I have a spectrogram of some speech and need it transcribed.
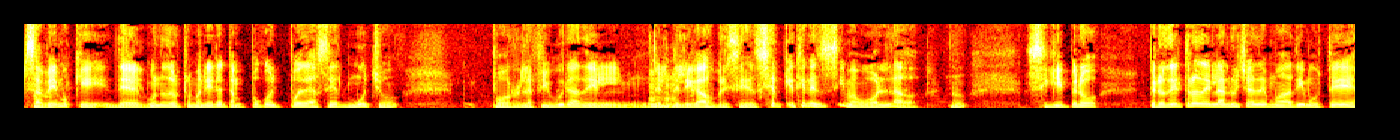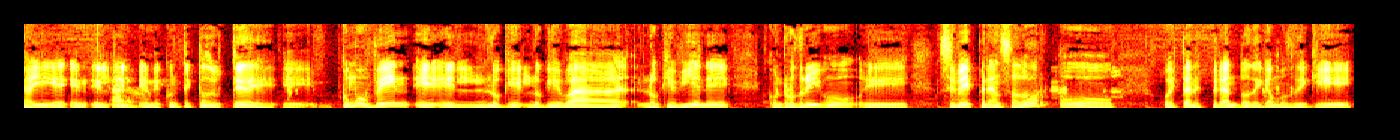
sabemos que de alguna u otra manera tampoco él puede hacer mucho por la figura del, delegado presidencial que tiene encima o al lado, ¿no? Así que, pero pero dentro de la lucha de Modatima, ustedes ahí, en, el contexto de ustedes, eh, ¿cómo ven eh, lo que lo que va, lo que viene con Rodrigo? Eh, ¿Se ve esperanzador o, están esperando, digamos, de que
